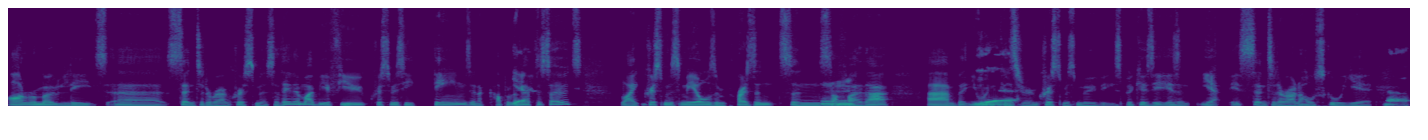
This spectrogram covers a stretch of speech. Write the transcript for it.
aren't remotely uh, centered around Christmas. I think there might be a few Christmassy themes in a couple of Yes. episodes, like Christmas meals and presents and stuff Mhm. like that. Um, but you wouldn't Yeah. consider them Christmas movies because it isn't. Yeah, it's centered around a whole school year. No,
